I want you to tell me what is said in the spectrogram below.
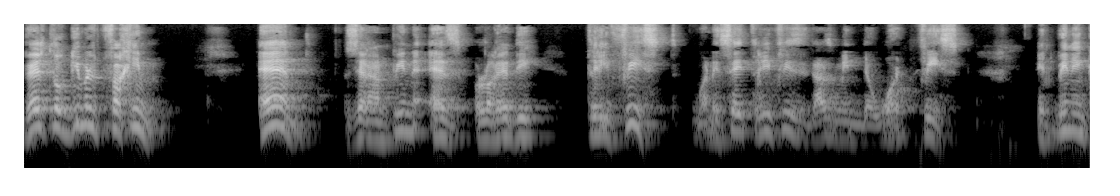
ויש לו ג' טפחים. And Ze'er Anpin has already three feast. When I say three feast, it doesn't mean the word feast. It meaning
